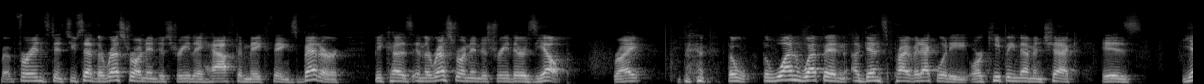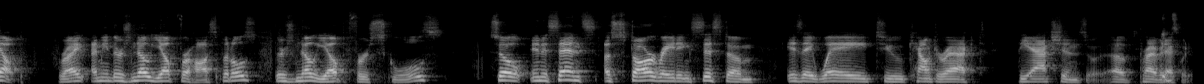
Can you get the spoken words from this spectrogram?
But for instance, you said the restaurant industry, they have to make things better because in the restaurant industry, there's Yelp, right? the the one weapon against private equity or keeping them in check is Yelp, right? I mean, there's no Yelp for hospitals, there's no Yelp for schools. So, in a sense, a star rating system is a way to counteract the actions of private it's, equity?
